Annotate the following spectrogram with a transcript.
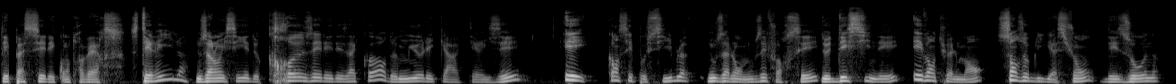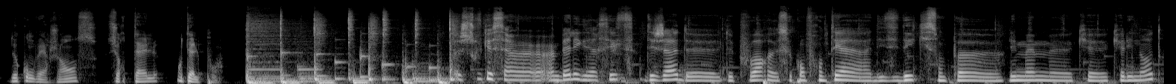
dépasser les controverses stériles, nous allons essayer de creuser les désaccords, de mieux les caractériser, et quand c'est possible, nous allons nous efforcer de dessiner éventuellement, sans obligation, des zones de convergence sur tel ou tel point. Je trouve que c'est un, bel exercice déjà de, pouvoir euh, se confronter à des idées qui ne sont pas euh, les mêmes euh, que, que les nôtres.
